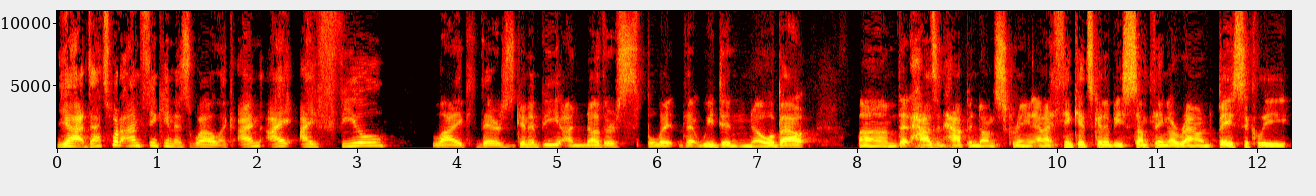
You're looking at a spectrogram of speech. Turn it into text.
yeah that's what i'm thinking as well like i'm i i feel like there's gonna be another split that we didn't know about um, that hasn't happened on screen and i think it's gonna be something around basically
